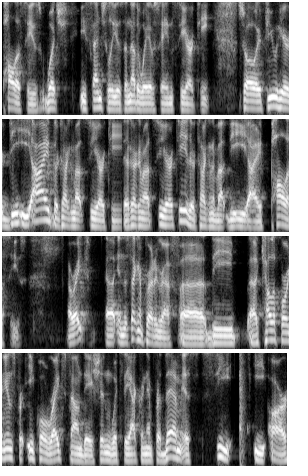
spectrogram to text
policies, which essentially is another way of saying CRT. So if you hear DEI, they're talking about CRT. They're talking about CRT, they're talking about DEI policies. All right. Uh, in the second paragraph, uh, the uh, Californians for Equal Rights Foundation, which the acronym for them is CFER,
